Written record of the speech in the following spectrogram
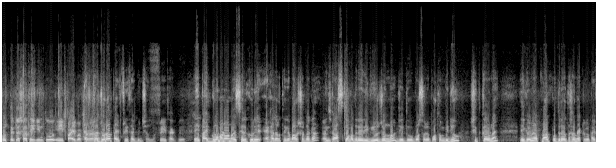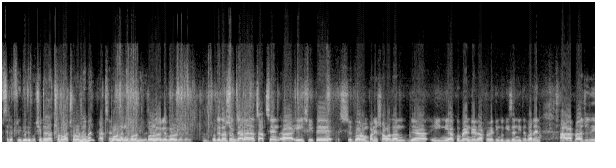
প্রত্যেকটার সাথেই কিন্তু এই পাইপ আপনারা একটা জোড়া পাইপ ফ্রি থাকবে ইনশাল্লাহ। ফ্রি থাকবে। এই পাইপগুলো আমরা নর্মালি সেল করি এক হাজার থেকে বারোশো টাকা আচ্ছা। কিন্তু আজকে আমাদের এই রিভিউর জন্য যেহেতু বছরের প্রথম ভিডিও শীত কারণে এই কারণে আপনার প্রতিটা সামনে একটা করে পাইপ সেট ফ্রি দিয়ে দেবো। সেটা ছোট লাগলে ছোট নেবেন আচ্ছা। বড় লাগলে বড় নেবেন। বড় লাগলে বড় নেবেন। ওকে দর্শক যারা চাচ্ছেন আহ, এই শীতে গরম পানির সমাধান এই মিয়াকো ব্র্যান্ডের আপনারা কিন্তু গিজার নিতে পারেন। আর আপনারা যদি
